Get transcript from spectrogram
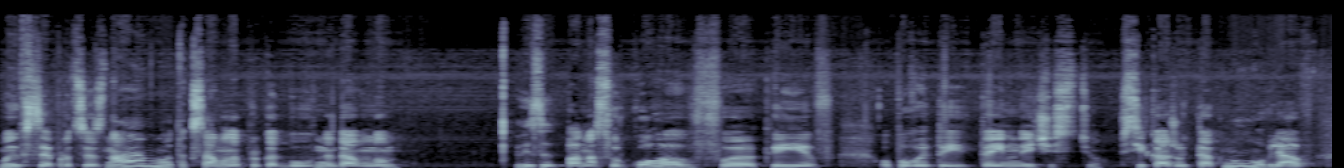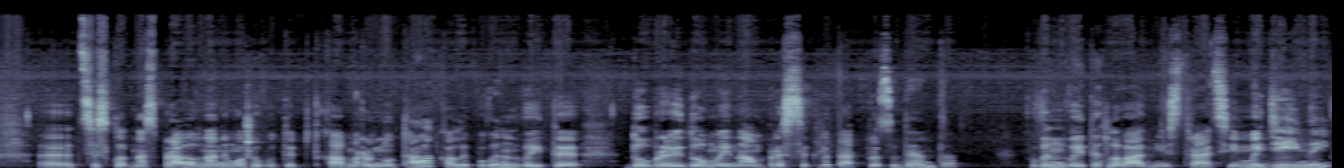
ми все про це знаємо. Так само, наприклад, був недавно візит пана Суркова в е, Київ, оповитий таємничістю. Всі кажуть, так, ну, мовляв, е, це складна справа, вона не може бути під камерою. Ну так, але повинен вийти добре відомий нам прес-секретар президента, повинен вийти глава адміністрації, медійний,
